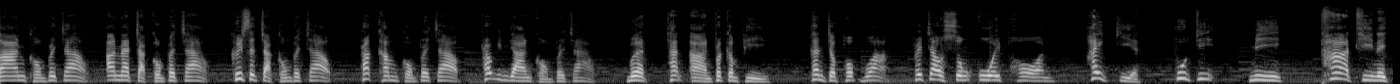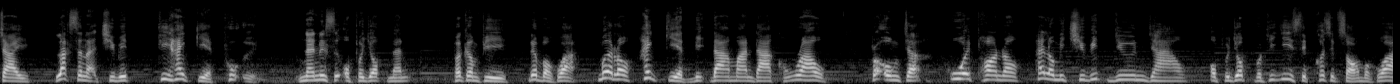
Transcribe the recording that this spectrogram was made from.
งานของพระเจ้า อาณาจักรของพระเจ้า คริสตจักรของพระเจ้า พระคำของพระเจ้า พระวิญญาณของพระเจ้า เมื่อท่านอ่านพระคัมภีร์ ท่านจะพบว่าพระเจ้าทรงอวยพร ให้เกียรติผู้ที่มีท่าทีในใจลักษณะชีวิตที่ให้เกียรติผู้อื่น ในหนังสืออพยพนั้น พระคัมภีร์ได้บอกว่าเมื่อเราให้เกียรติบิดามารดาของเรา พระองค์จะอวยพรเราให้เรามีชีวิตยืนยาว อพยพบทที่ 20ข้อ12 บอกว่า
